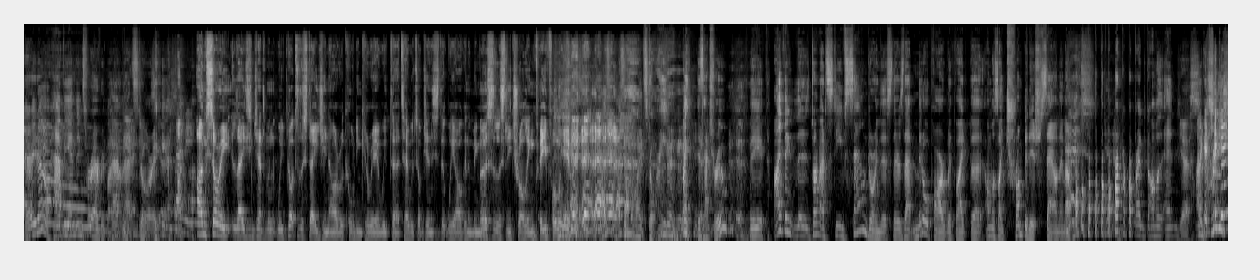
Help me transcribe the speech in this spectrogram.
There you go. Happy endings for everybody Happy on that endings, story. yeah. I'm sorry, ladies and gentlemen, we've got to the stage in our recording career with uh, Tabletop Genesis that we are going to be mercilessly trolling people. here. That's not the right story. Wait, is that true? The I think that talking about Steve's sound during this, there's that middle part with like the almost like trumpetish sound and uh, like almost and Yes. I'm Like a pretty chicken?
